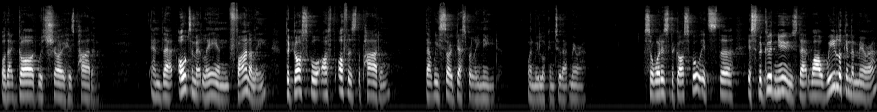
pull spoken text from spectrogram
or that God would show His pardon. And that ultimately and finally, the gospel offers the pardon that we so desperately need when we look into that mirror. So, what is the gospel? It's the, it's the good news that while we look in the mirror,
